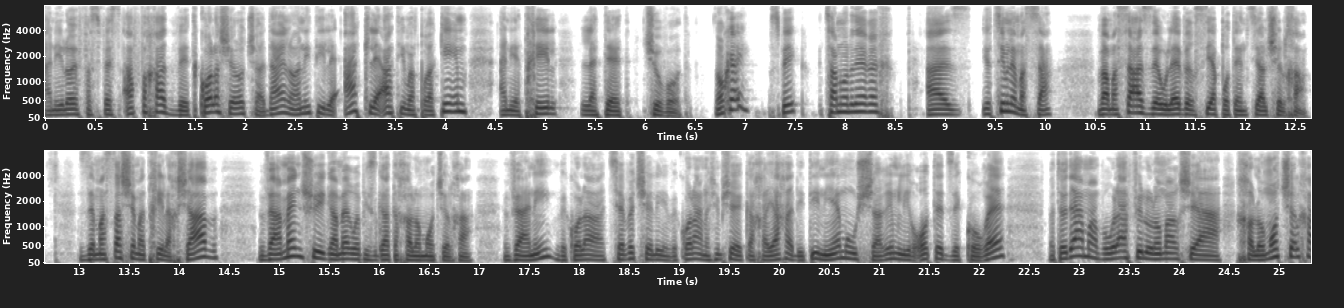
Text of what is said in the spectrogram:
אני לא אפספס אף אחד, ואת כל השאלות שעדיין לא עניתי לאט לאט עם הפרקים, אני אתחיל לתת תשובות. אוקיי, מספיק? יצאנו לדרך. אז יוצאים למסע, והמסע הזה הוא לעבר שיא הפוטנציאל שלך. זה מסע שמתחיל עכשיו, ואמן שהוא ייגמר בפסגת החלומות שלך. ואני, וכל הצוות שלי, וכל האנשים שככה יחד איתי, נהיה מאושרים לראות את זה קורה. ואתה יודע מה, ואולי אפילו לומר שהחלומות שלך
